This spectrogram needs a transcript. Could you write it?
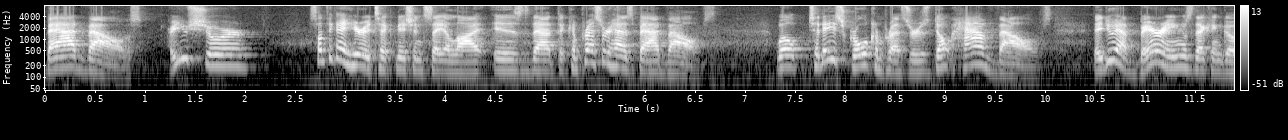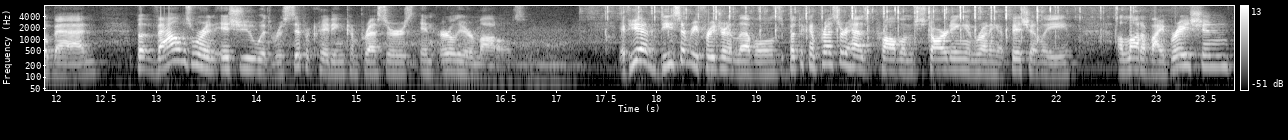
Bad valves. Are you sure? Something I hear a technician say a lot is that the compressor has bad valves. Well, today's scroll compressors don't have valves. They do have bearings that can go bad, but valves were an issue with reciprocating compressors in earlier models. If you have decent refrigerant levels, but the compressor has problems starting and running efficiently, a lot of vibration,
